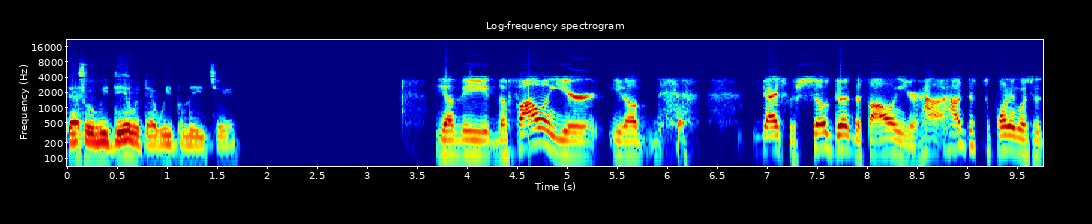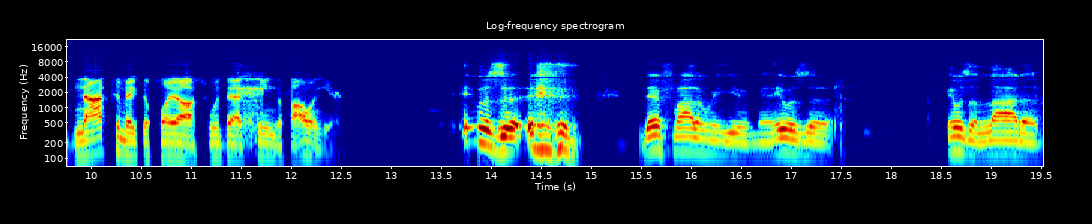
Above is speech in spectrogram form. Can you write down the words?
that's what we did with that, we believe, too. You know, the the following year, you know, you guys were so good the following year. How how disappointing was it not to make the playoffs with that team the following year? It was a that following year, man. It was a it was a lot of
